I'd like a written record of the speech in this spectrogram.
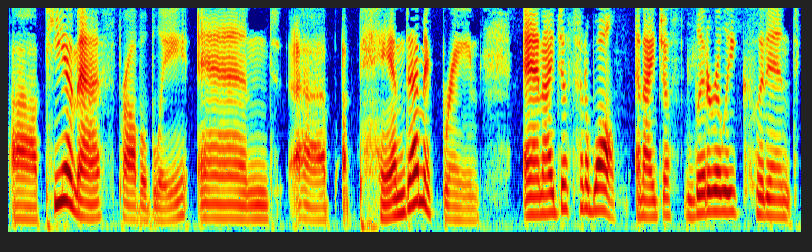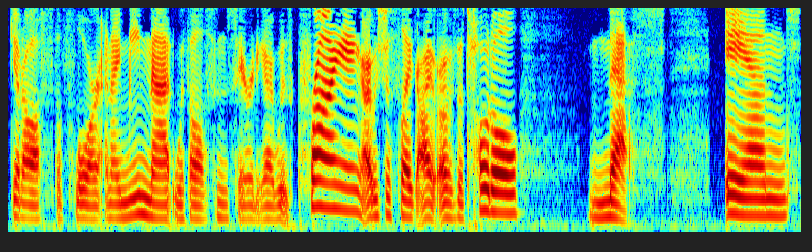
uh, PMS probably, and uh, a pandemic brain. And I just hit a wall and I just literally couldn't get off the floor. And I mean that with all sincerity. I was crying. I was just like, I, I was a total mess. And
